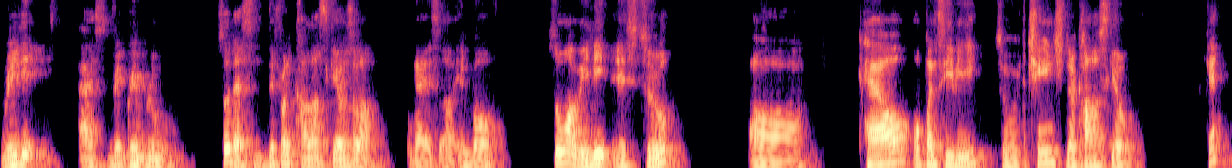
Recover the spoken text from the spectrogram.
read it as red, green, blue. So there's different color scales lah, that is uh, involved. So what we need is to uh, tell OpenCV to change the color scale. Okay.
